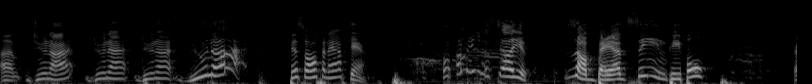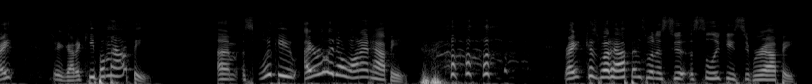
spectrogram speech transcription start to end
Um, do not, do not, do not, do not piss off an Afghan. Let me just tell you, this is a bad scene, people. right? So you got to keep them happy. Um, Saluki, I really don't want it happy. right? Because what happens when a, su- a Saluki is super happy?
